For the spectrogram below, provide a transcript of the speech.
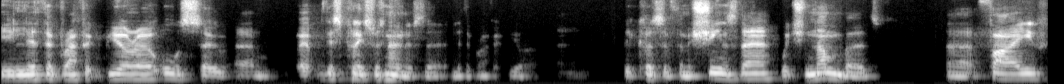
The Lithographic Bureau also, um, uh, this place was known as the Lithographic Bureau um, because of the machines there, which numbered uh, five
